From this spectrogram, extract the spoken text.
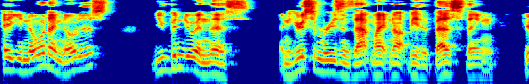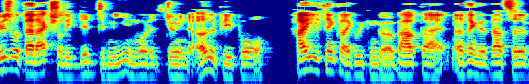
hey, you know what I noticed? You've been doing this. And here's some reasons that might not be the best thing. Here's what that actually did to me and what it's doing to other people. How you think like we can go about that? And I think that that's a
